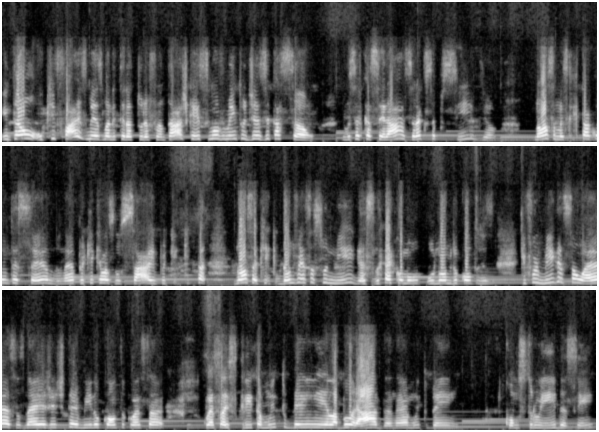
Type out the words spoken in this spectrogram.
Então, o que faz mesmo a literatura fantástica é esse movimento de hesitação. E você fica, será? Será que isso é possível? Nossa, mas o que está acontecendo, né? Por que, que elas não saem? Por que, que tá... Nossa, que, de onde vem essas formigas, né? Como o nome do conto diz. Que formigas são essas, né? E a gente termina o conto com essa, com essa escrita muito bem elaborada, né? Muito bem construída, assim.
